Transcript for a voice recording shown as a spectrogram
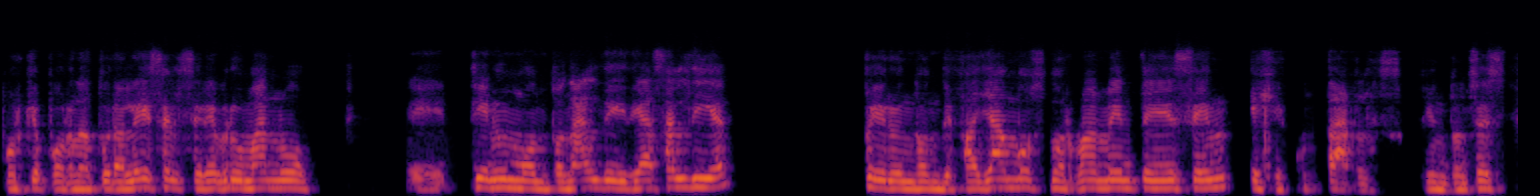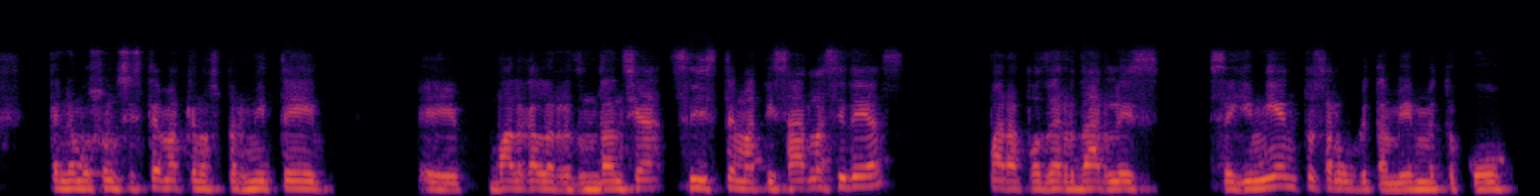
porque por naturaleza el cerebro humano eh, tiene un montonal de ideas al día pero en donde fallamos normalmente es en ejecutarlas. Entonces, tenemos un sistema que nos permite, eh, valga la redundancia, sistematizar las ideas para poder darles seguimiento. Es algo que también me tocó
